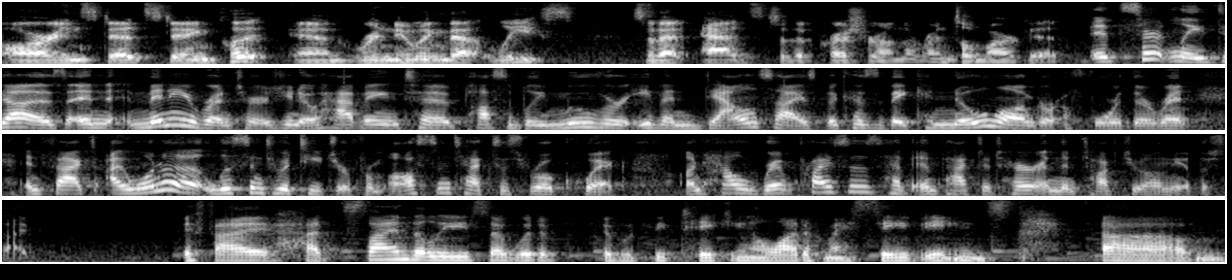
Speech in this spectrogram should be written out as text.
are instead staying put and renewing that lease. So that adds to the pressure on the rental market. It certainly does. And many renters, you know, having to possibly move or even downsize because they can no longer afford their rent. In fact, I want to listen to a teacher from Austin, Texas, real quick on how rent prices have impacted her and then talk to you on the other side. if I had signed the lease, I would have it would be taking a lot of my savings, um,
